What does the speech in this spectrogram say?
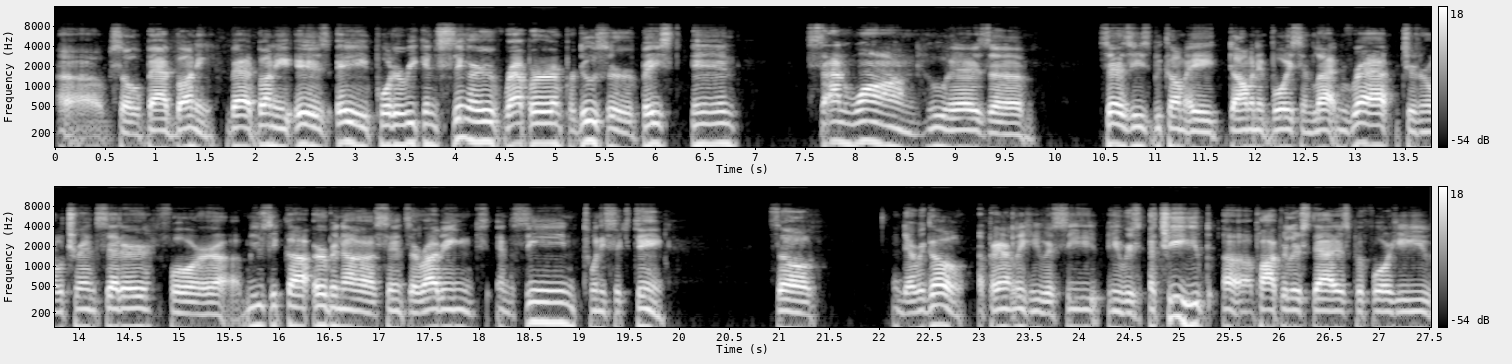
uh, so Bad Bunny. Bad Bunny is a Puerto Rican singer, rapper, and producer based in San Juan who has uh, says he's become a dominant voice in Latin rap, general trendsetter for uh, musica urbana since arriving in the scene 2016. So there we go. Apparently, he received he was achieved uh, popular status before he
